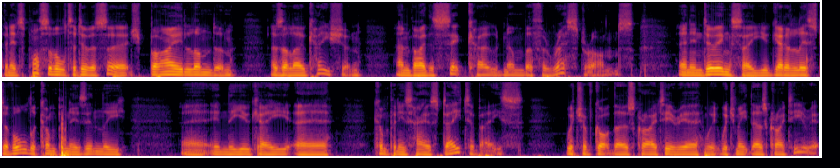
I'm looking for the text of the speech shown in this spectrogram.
then it's possible to do a search by London as a location and by the SIC code number for restaurants. And in doing so, you get a list of all the companies in the uh, in the UK uh, Companies House database, which have got those criteria, which meet those criteria.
